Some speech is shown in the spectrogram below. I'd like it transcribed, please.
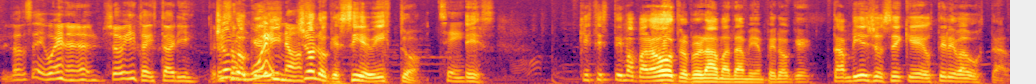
Lo sé, bueno, no, yo he visto Story, pero yo, son lo que vi- buenos. yo lo que sí he visto Sí. es que este es tema para otro programa también, pero que también yo sé que a usted le va a gustar.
